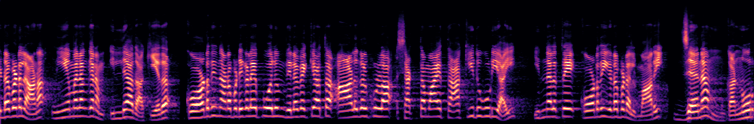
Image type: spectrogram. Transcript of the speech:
ഇടപെടലാണ് നിയമലംഘനം ഇല്ലാതാക്കിയത്. കോടതി നടപടികളെ പോലും വിലവെക്കാത്ത ആളുകൾക്കുള്ള ശക്തമായ താക്കീത് കൂടിയായി ഇന്നലത്തെ കോടതി ഇടപെടൽ മാറി. ജനം കണ്ണൂർ.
